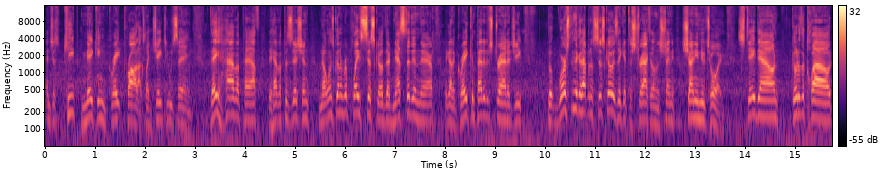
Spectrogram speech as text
and just keep making great products, like Jeetu was saying. They have a path, they have a position, no one's going to replace Cisco, they're nested in there, they got a great competitive strategy. The worst thing that could happen to Cisco is they get distracted on the shiny, shiny new toy. Stay down, go to the cloud,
